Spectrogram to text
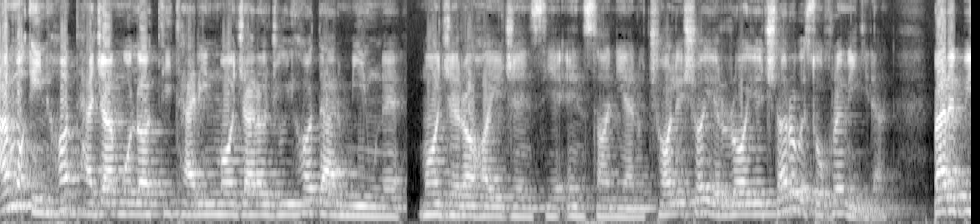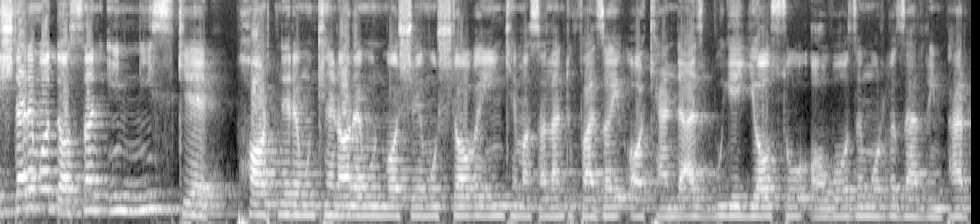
اما اینها تجملاتی ترین ماجراجویی ها در میون ماجراهای جنسی انسانی و چالش های رایجتر رو به سخره می‌گیرن. برای بیشتر ما داستان این نیست که پارتنرمون کنارمون باشه مشتاق این که مثلا تو فضای آکنده از بوی یاس و آواز مرغ زرین پر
